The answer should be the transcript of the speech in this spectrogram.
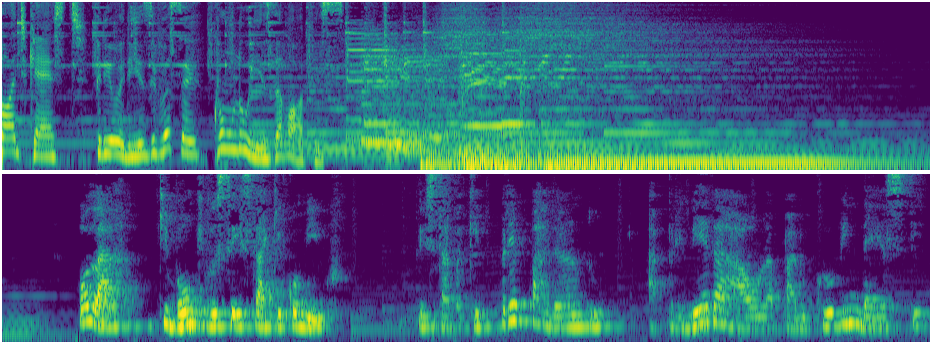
Podcast Priorize Você, com Luísa Lopes. Olá, que bom que você está aqui comigo. Eu estava aqui preparando a primeira aula para o Clube Indesp,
